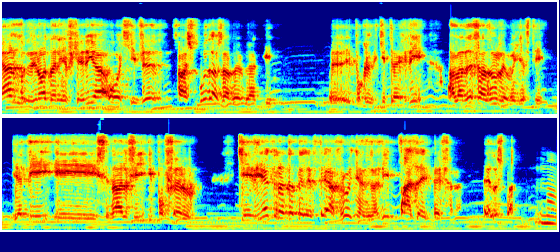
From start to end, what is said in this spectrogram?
εάν μου δινόταν η ευκαιρία, όχι, δεν θα σπούδαζα βέβαια την ε, υποκριτική τέχνη, αλλά δεν θα δούλευα για αυτή. Γιατί οι συνάδελφοι υποφέρουν. Και ιδιαίτερα τα τελευταία χρόνια, δηλαδή πάντα υπέφεραν. Τέλος πάντων. Ναι.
